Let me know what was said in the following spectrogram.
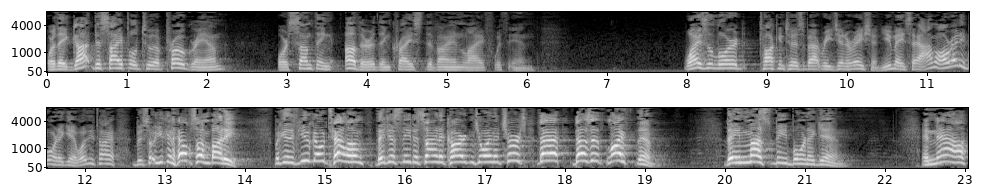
or they got discipled to a program or something other than Christ's divine life within. Why is the Lord talking to us about regeneration? You may say, I'm already born again. What are you talking about? So you can help somebody. Because if you go tell them they just need to sign a card and join a church, that doesn't life them. They must be born again. And now,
